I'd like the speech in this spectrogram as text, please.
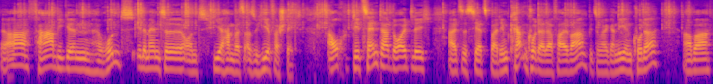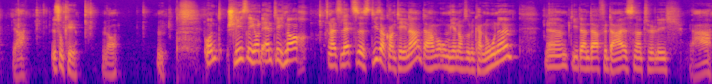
ja, farbigen Rundelemente. Und hier haben wir es also hier versteckt auch dezenter deutlich, als es jetzt bei dem Krabbenkutter der Fall war, beziehungsweise Garnelenkutter. Aber ja, ist okay. Ja. Hm. Und schließlich und endlich noch als letztes dieser Container. Da haben wir oben hier noch so eine Kanone, äh, die dann dafür da ist, natürlich, ja,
